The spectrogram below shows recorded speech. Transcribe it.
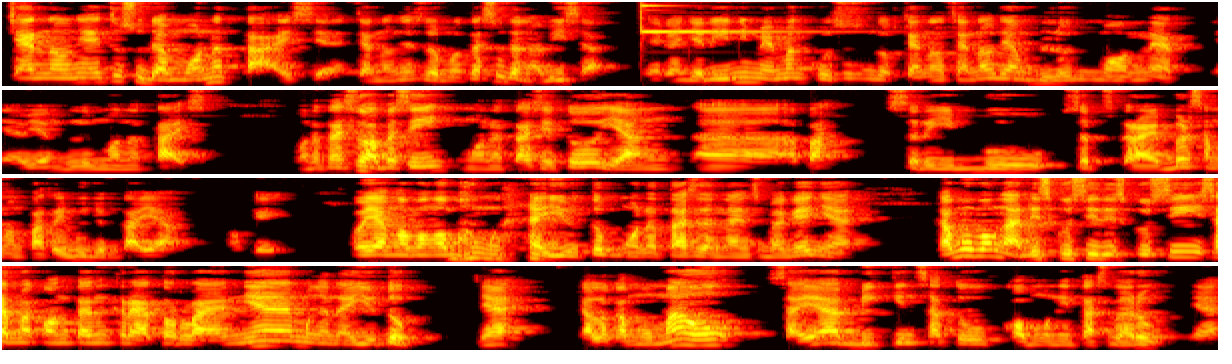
channelnya itu sudah monetize ya, channelnya sudah monetize sudah nggak bisa, ya kan? Jadi ini memang khusus untuk channel-channel yang belum monet, ya, yang belum monetize. Monetize itu apa sih? Monetize itu yang uh, apa? 1000 subscriber sama 4000 jam tayang. Oke. Okay. Oh yang ngomong-ngomong mengenai YouTube, monetize dan lain sebagainya, kamu mau nggak diskusi-diskusi sama konten kreator lainnya mengenai YouTube? Ya, kalau kamu mau, saya bikin satu komunitas baru. Ya,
